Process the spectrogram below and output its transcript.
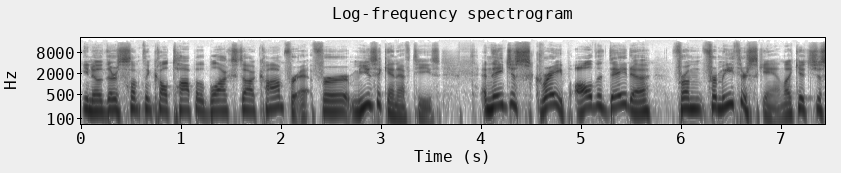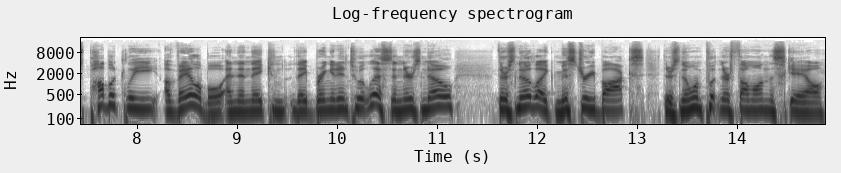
you know, there's something called topoftheblocks.com for for music NFTs, and they just scrape all the data from from EtherScan. Like it's just publicly available, and then they can they bring it into a list, and there's no there's no like mystery box. There's no one putting their thumb on the scale.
